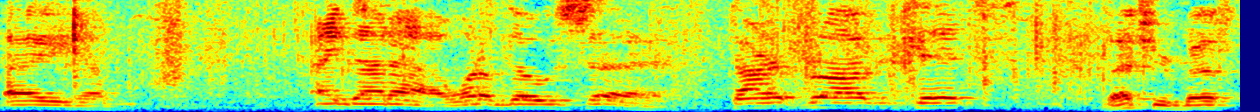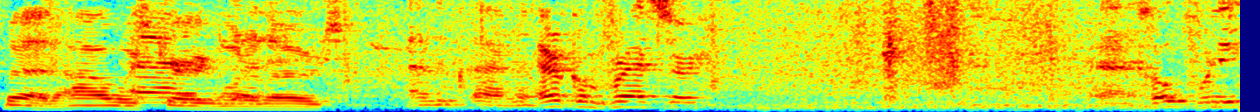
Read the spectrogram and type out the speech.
I um, I got uh, one of those uh, tire plug kits that's your best bet. I always Uh, carry one of those. and an air compressor. And hopefully,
